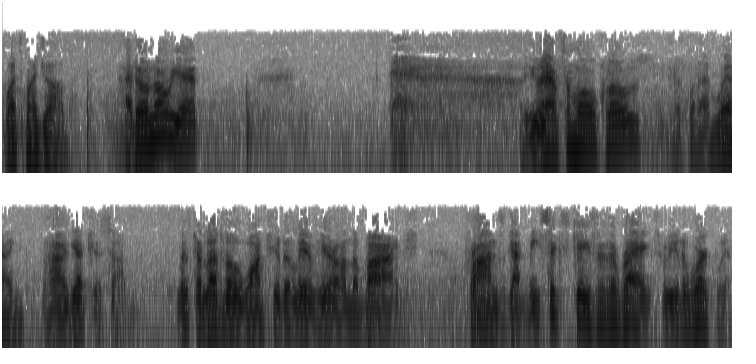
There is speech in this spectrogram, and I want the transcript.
What's my job? I don't know yet. You have some old clothes? Just what I'm wearing. I'll get you some. Mr. Ludlow wants you to live here on the barge. Franz got me six cases of rags for you to work with.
